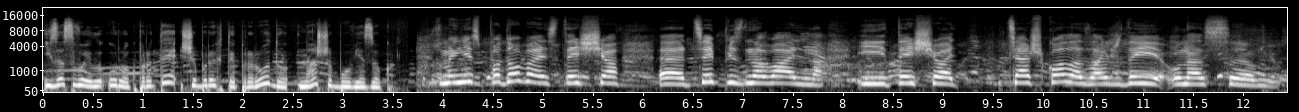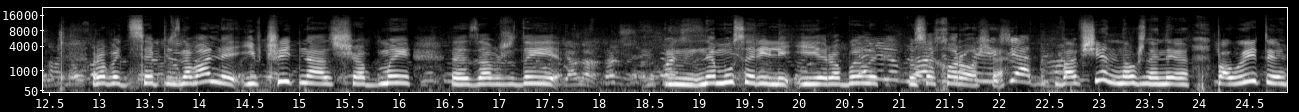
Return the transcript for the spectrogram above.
і засвоїли урок про те, що берегти природу наш обов'язок. Мені сподобалось те, що е, це пізнавально, і те, що ця школа завжди у нас е, робить це пізнавальне і вчить нас, щоб ми е, завжди не мусорили і робили все хороше. Взагалі потрібно не палити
